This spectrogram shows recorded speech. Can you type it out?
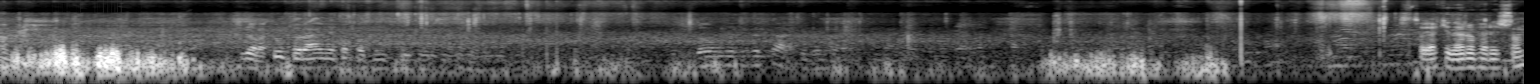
Dobra. Dobra, kulturalnie po prostu. Co jakie na rowery są?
